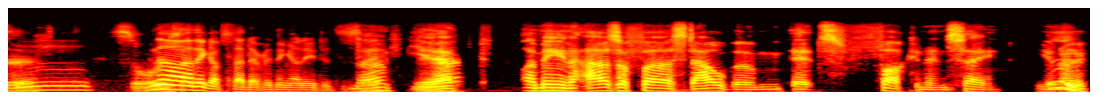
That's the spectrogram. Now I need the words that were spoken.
To Mm, sort no, I think I've said everything I needed to say. No? Yeah. Yeah. I mean, as a first album, it's fucking insane, you Mm. know.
